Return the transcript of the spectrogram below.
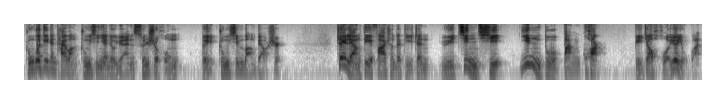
中国地震台网中心研究员孙世红对中新网表示，这两地发生的地震与近期印度板块比较活跃有关。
